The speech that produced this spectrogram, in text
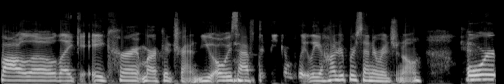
follow like a current market trend. You always have to be completely 100% original, okay. or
